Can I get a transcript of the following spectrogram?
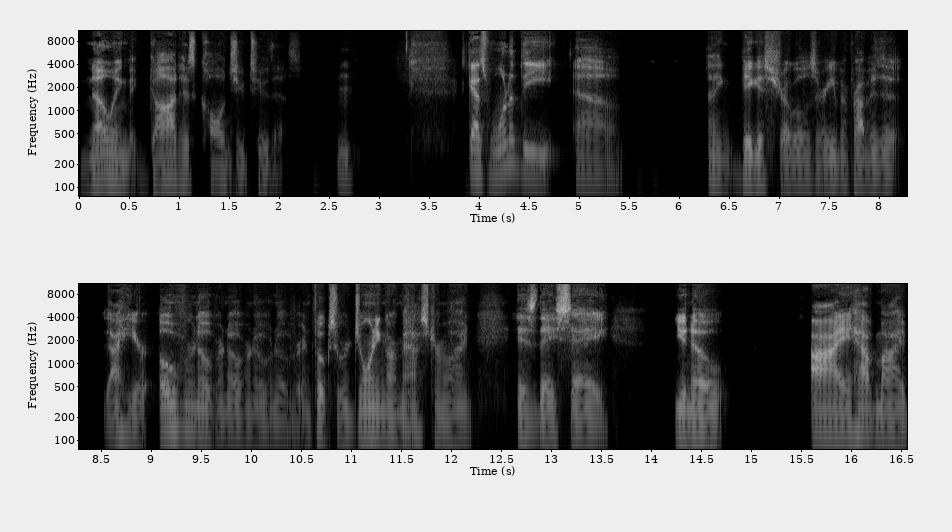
knowing that God has called you to this. Hmm. Guys, one of the uh, I think biggest struggles, or even probably the I hear over and over and over and over and over, and folks who are joining our mastermind is they say, you know, I have my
